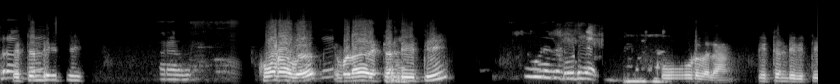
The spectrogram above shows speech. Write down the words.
റിറ്റന്റിവിറ്റി കുറവ്. ഇവിടെ റിറ്റന്റിവിറ്റി കൂടുതലാണ്. റിറ്റന്റിവിറ്റി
